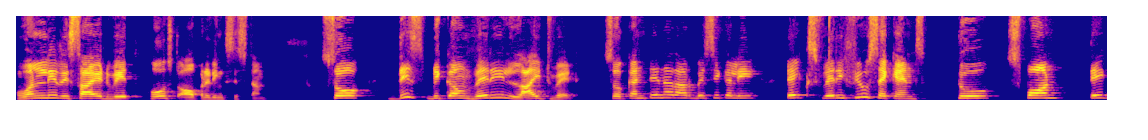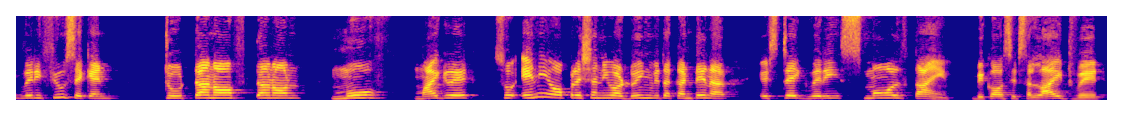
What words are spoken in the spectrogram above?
only reside with host operating system. So this become very lightweight. So container are basically takes very few seconds to spawn, take very few seconds to turn off, turn on, move, migrate. So any operation you are doing with a container, it's take very small time because it's a lightweight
